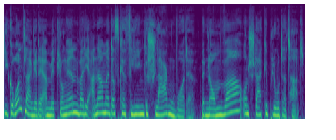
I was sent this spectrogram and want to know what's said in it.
Die Grundlage der Ermittlungen war die Annahme, dass Kathleen geschlagen wurde, benommen war und stark geblutet hat.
